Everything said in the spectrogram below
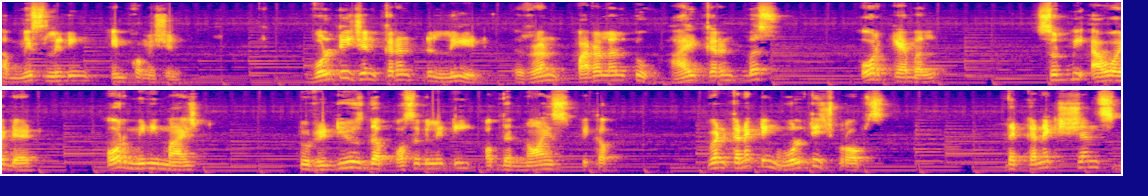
a misleading information. Voltage and current lead run parallel to high current bus or cable should be avoided or minimized to reduce the possibility of the noise pickup. When connecting voltage probes, the connections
